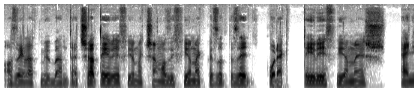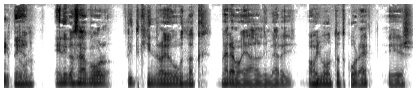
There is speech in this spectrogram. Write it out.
az életműben, tehát se a tévéfilmek, sem mozifilmek között ez egy korrekt tévéfilm, és ennyit Igen. tud. Én igazából Fritkin rajongóknak merem ajánlani, mert ahogy mondtad, korrekt, és,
